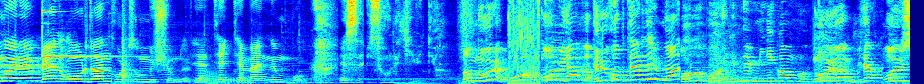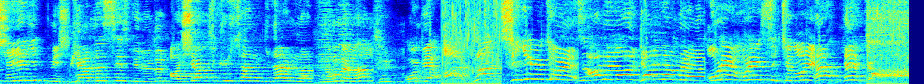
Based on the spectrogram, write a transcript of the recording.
umarım ben oradan kurtulmuşumdur. Yani tek temennim bu. Neyse bir sonraki video. Lan ne oluyor? Oha, oğlum bir dakika. Helikopterdeyim lan. Aa, o elimde minigun var. Ne oluyor lan? Bir dakika. Oğlum şeye gitmiş. Bir yerden ses geliyor. Dur. Aşağı tükürsen gider mi lan? Ne oluyor lan? Dur. Oğlum bir yer. Aa lan sikimi tuvalet. Hadi lan gel lan buraya. Oraya oraya sikeceksin oraya. Heh heh.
